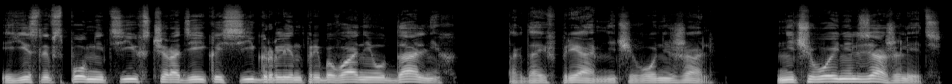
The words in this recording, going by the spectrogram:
и если вспомнить их с чародейкой Сигрлин пребывание у дальних, тогда и впрямь ничего не жаль. Ничего и нельзя жалеть.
